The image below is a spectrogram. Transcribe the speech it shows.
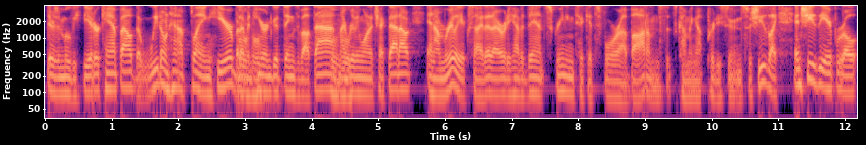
There's a movie theater camp out that we don't have playing here, but I've been hearing good things about that, and I really want to check that out. And I'm really excited. I already have advanced screening tickets for uh, Bottoms that's coming up pretty soon. So she's like, and she's the April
